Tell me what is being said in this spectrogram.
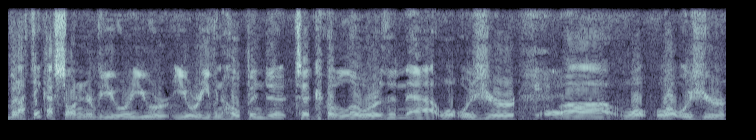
but I think I saw an interview where you were you were even hoping to, to go lower than that. What was your uh, what what was your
